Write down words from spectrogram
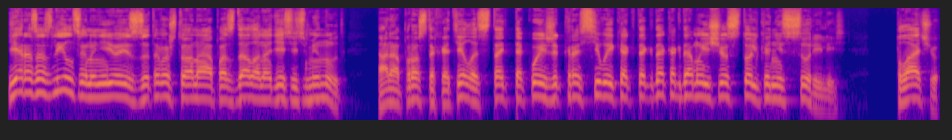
Я разозлился на нее из-за того, что она опоздала на 10 минут. Она просто хотела стать такой же красивой, как тогда, когда мы еще столько не ссорились. Плачу,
